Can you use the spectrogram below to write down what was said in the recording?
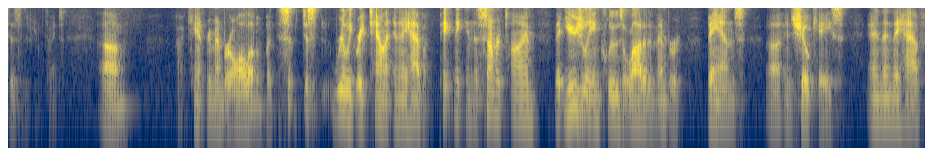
different types. Um, can't remember all of them, but just really great talent. And they have a picnic in the summertime that usually includes a lot of the member bands uh, and showcase. And then they have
